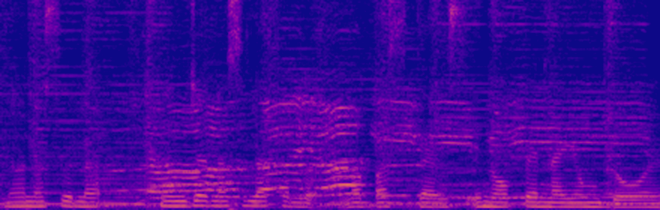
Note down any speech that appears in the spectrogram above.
Na na sila. Nandiyan na sila sa la- labas guys. Inopen na yung door.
